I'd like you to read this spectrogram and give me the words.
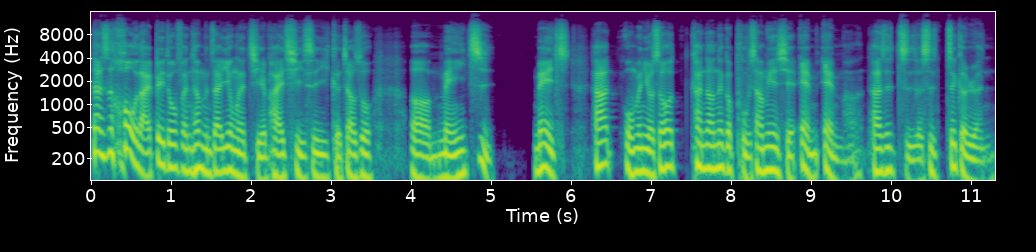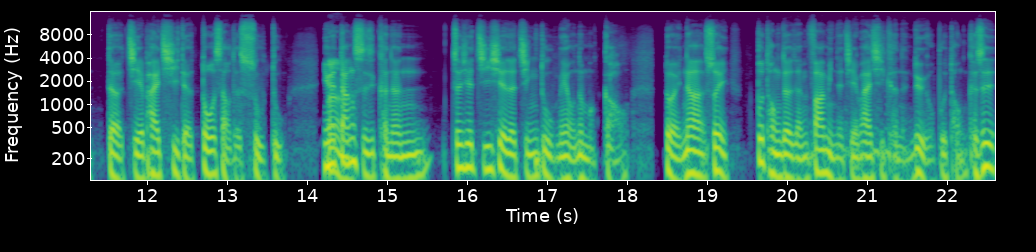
但是后来贝多芬他们在用的节拍器是一个叫做呃梅制 Mage，他我们有时候看到那个谱上面写 mm 啊，它是指的是这个人的节拍器的多少的速度。因为当时可能这些机械的精度没有那么高，对，那所以不同的人发明的节拍器可能略有不同。可是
